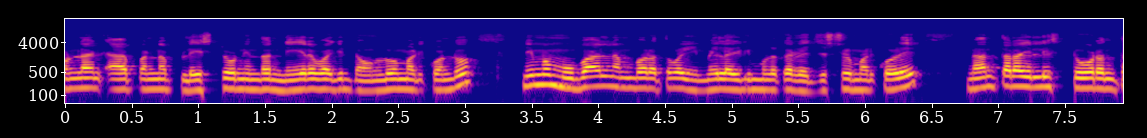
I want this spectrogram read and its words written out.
ಆನ್ಲೈನ್ ಆ್ಯಪನ್ನು ಪ್ಲೇಸ್ಟೋರ್ನಿಂದ ನೇರವಾಗಿ ಡೌನ್ಲೋಡ್ ಮಾಡಿಕೊಂಡು ನಿಮ್ಮ ಮೊಬೈಲ್ ನಂಬರ್ ಅಥವಾ ಇಮೇಲ್ ಐ ಡಿ ಮೂಲಕ ರಿಜಿಸ್ಟರ್ ಮಾಡಿಕೊಳ್ಳಿ ನಂತರ ಇಲ್ಲಿ ಸ್ಟೋರ್ ಅಂತ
